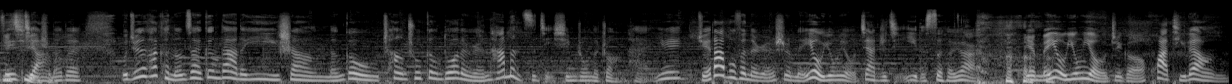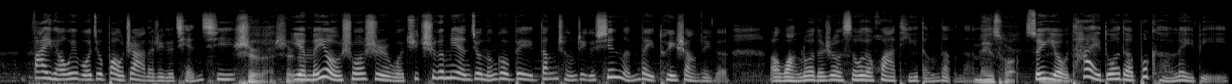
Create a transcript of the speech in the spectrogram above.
飞讲的，对我觉得他可能在更大的意义上能够唱出更多的人他们自己心中的状态，因为绝大部分的人是没有拥有价值几亿的四合院儿，也没有拥有这个话题量发一条微博就爆炸的这个前期。是的，是的，也没有说是我去吃个面就能够被当成这个新闻被推上这个呃网络的热搜的话题等等的，没错。所以有嗯太多的不可类比。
